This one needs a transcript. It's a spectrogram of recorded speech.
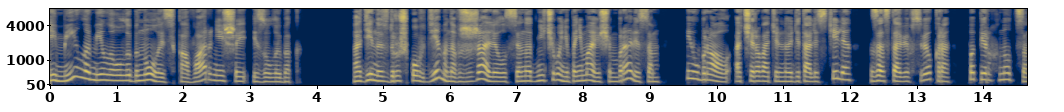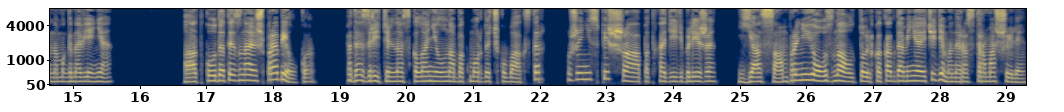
И мило-мило улыбнулась коварнейшей из улыбок. Один из дружков демонов сжалился над ничего не понимающим Брависом и убрал очаровательную деталь стиля, заставив свекра поперхнуться на мгновение. «Откуда ты знаешь про белку?» Подозрительно склонил на бок мордочку Бакстер, уже не спеша подходить ближе. «Я сам про нее узнал, только когда меня эти демоны растормошили».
